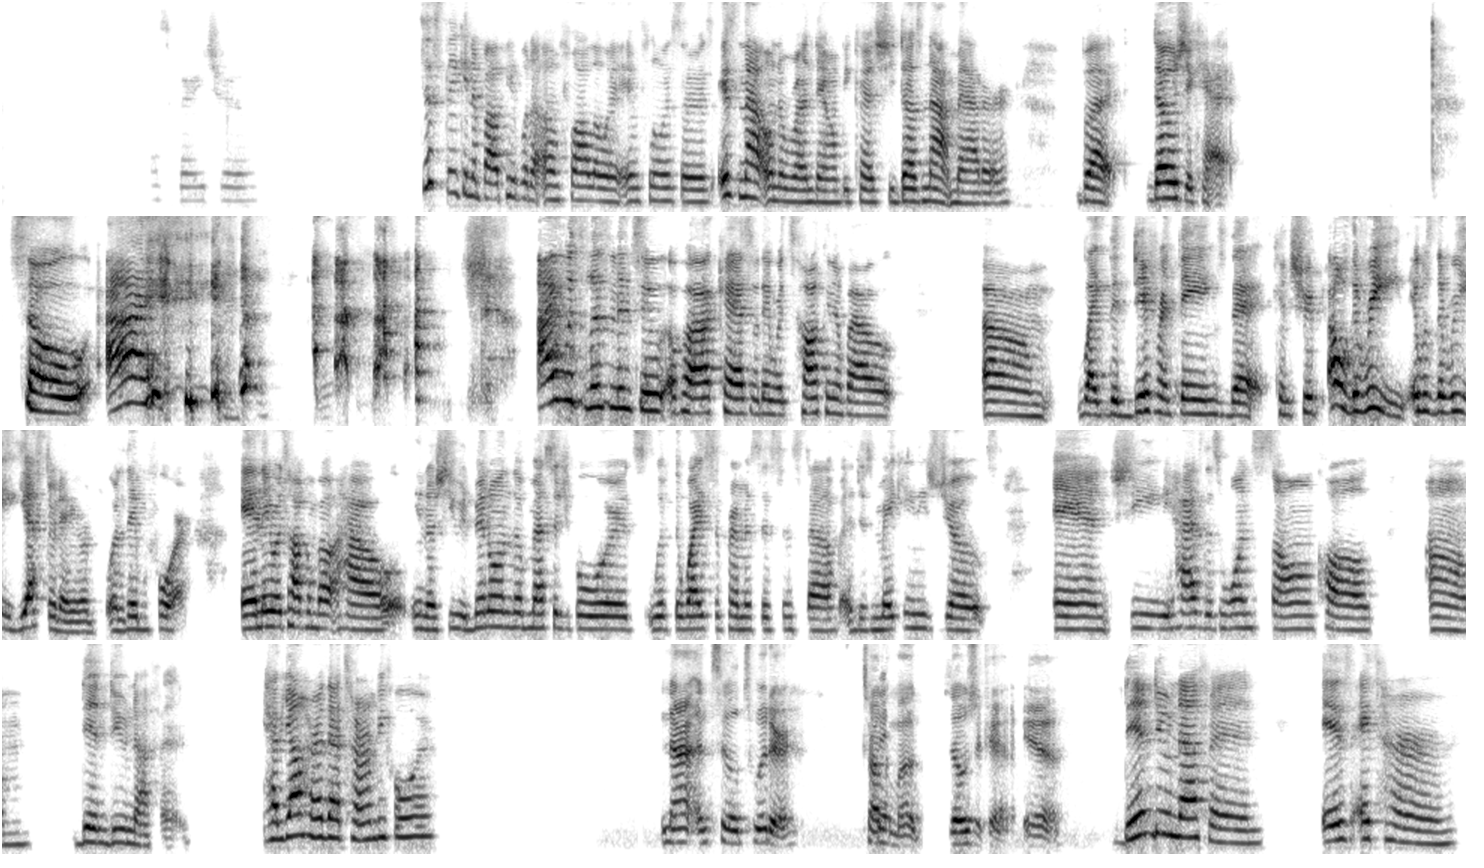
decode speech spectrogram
that's very true. Just thinking about people to unfollow and influencers, it's not on the rundown because she does not matter. But Doja Cat, so I I was listening to a podcast where they were talking about um like the different things that contribute oh the read. It was the read yesterday or, or the day before. And they were talking about how you know she had been on the message boards with the white supremacists and stuff and just making these jokes. And she has this one song called um didn't do nothing. Have y'all heard that term before not until Twitter talking about Doja Cat. Yeah. Didn't do nothing is a term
